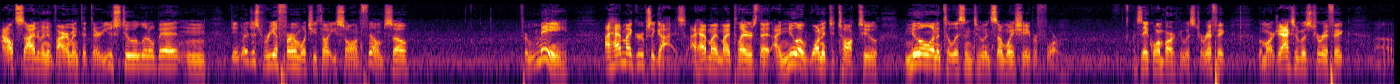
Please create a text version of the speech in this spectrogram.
outside of an environment that they're used to a little bit and you know just reaffirm what you thought you saw on film. So for me, I had my groups of guys. I had my, my players that I knew I wanted to talk to, knew I wanted to listen to in some way, shape, or form. Saquon Barkley was terrific. Lamar Jackson was terrific. Um,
